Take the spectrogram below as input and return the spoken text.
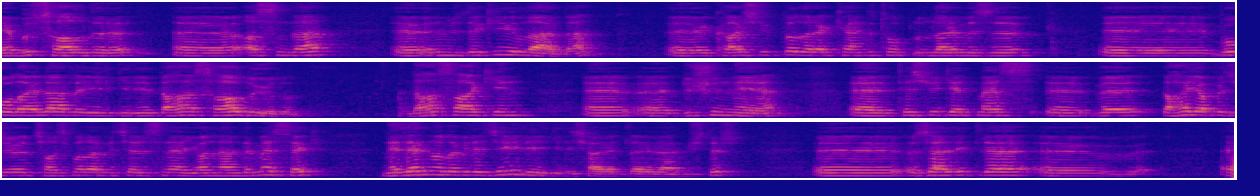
e, bu saldırı e, aslında e, önümüzdeki yıllarda e, karşılıklı olarak kendi toplumlarımızı e, bu olaylarla ilgili daha sağduyulu, daha sakin e, e, düşünmeye e, teşvik etmez e, ve daha yapıcı çalışmaların içerisine yönlendirmezsek nelerin olabileceği ile ilgili işaretleri vermiştir. E, özellikle e,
